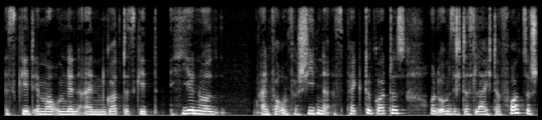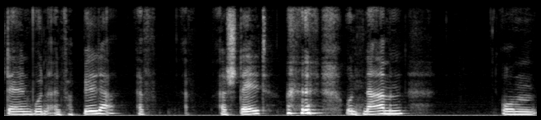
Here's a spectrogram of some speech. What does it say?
es geht immer um den einen Gott. Es geht hier nur einfach um verschiedene Aspekte Gottes und um sich das leichter vorzustellen, wurden einfach Bilder erstellt und Namen, um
